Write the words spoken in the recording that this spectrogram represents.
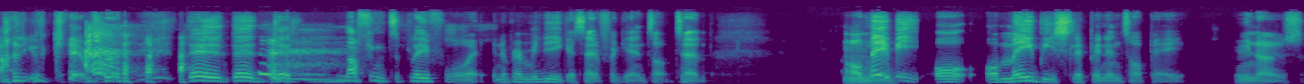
I don't even care. There, there, there's nothing to play for in the Premier League except for getting top ten, or Mm. maybe, or or maybe slipping in top eight. Who knows?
